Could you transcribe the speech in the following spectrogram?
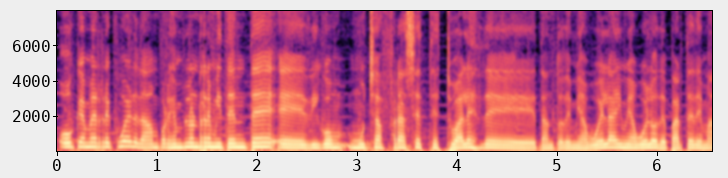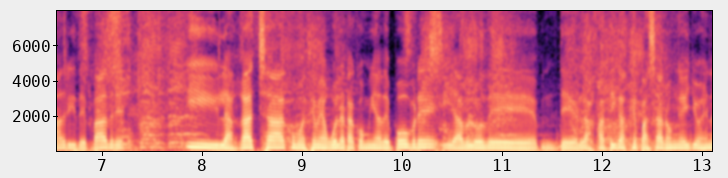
O que me recuerdan, por ejemplo, en remitente eh, digo muchas frases textuales de tanto de mi abuela y mi abuelo de parte de madre y de padre. Y las gachas, como decía mi abuela, era comida de pobre y hablo de, de las fatigas que pasaron ellos en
